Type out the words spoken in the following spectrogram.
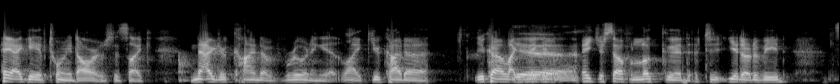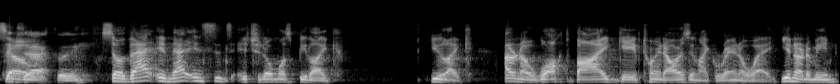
hey, I gave twenty dollars, it's like now you're kind of ruining it. Like you're kind of you're kind of like Yeah. making make yourself look good to you know what I mean. So exactly. so that in that instance, it should almost be like you like I don't know walked by, gave twenty dollars, and like ran away. You know what I mean?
